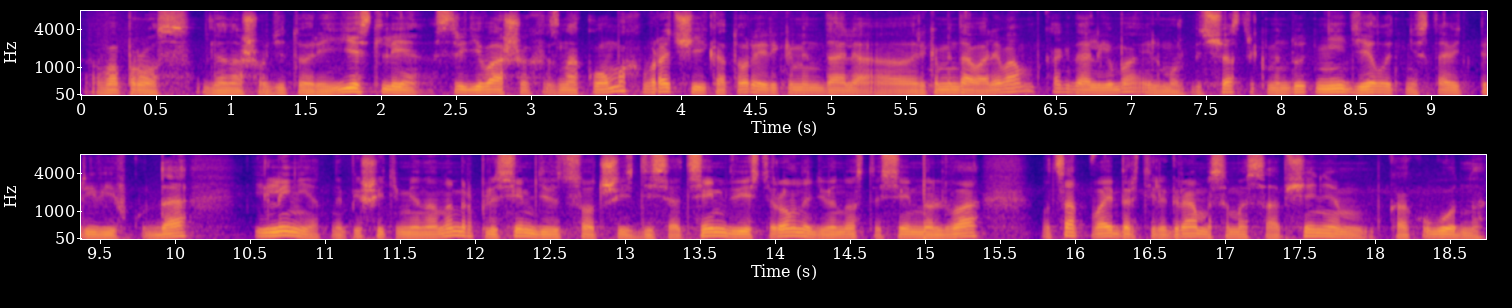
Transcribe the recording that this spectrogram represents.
вопрос для нашей аудитории. Есть ли среди ваших знакомых врачи, которые рекомендовали, э, рекомендовали вам когда-либо, или, может быть, сейчас рекомендуют не делать, не ставить прививку? Да или нет? Напишите мне на номер плюс 7 967 200 ровно 9702. WhatsApp, Viber, Telegram, смс-сообщением, как угодно.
